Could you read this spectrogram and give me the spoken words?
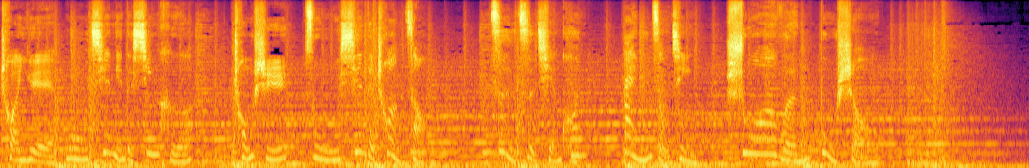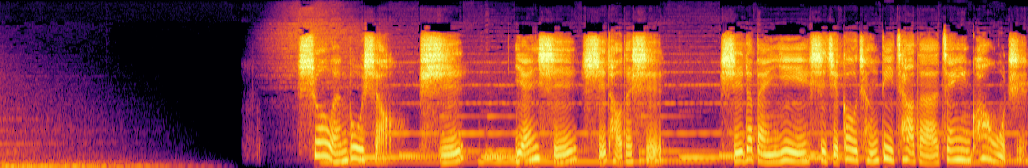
穿越五千年的星河，重拾祖先的创造，字字乾坤，带您走进《说文不首》。《说文不首》石，岩石、石头的石。石的本意是指构成地壳的坚硬矿物质。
